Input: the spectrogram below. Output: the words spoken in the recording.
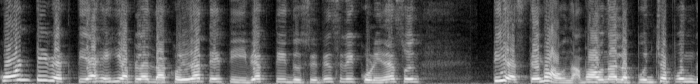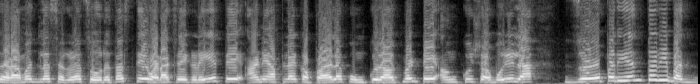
कोणती व्यक्ती आहे ही आपल्याला दाखवली जाते. ती व्यक्ती दुसरी तिसरी कोणी नसून ती असते भावना. भावना लपून छपून घरामधलं सगळं चोरत असते वडाच्या इकडे येते आणि आपल्या कपाळाला कुंकू लावत म्हणते अंकुश अबोलीला जोपर्यंत मी बद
